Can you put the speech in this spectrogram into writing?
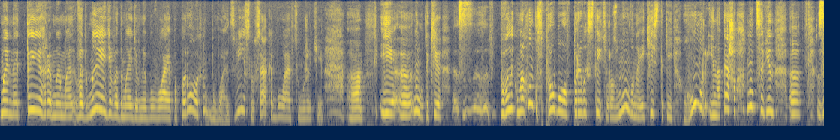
ми не тигри, ми ведмеді, ведмедів не буває паперових. Ну, бувають, звісно, всяке буває в цьому житті. І е, ну, такі, по великому рахунку, спробував перевести цю розмову на якийсь такий гумор і на те, що ну, це він е, з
